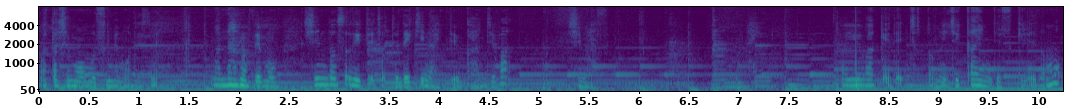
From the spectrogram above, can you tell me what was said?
私も娘もですね、まあ、なのでもうしんどすぎてちょっとできないっていう感じはします。はい、というわけでちょっと短いんですけれども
